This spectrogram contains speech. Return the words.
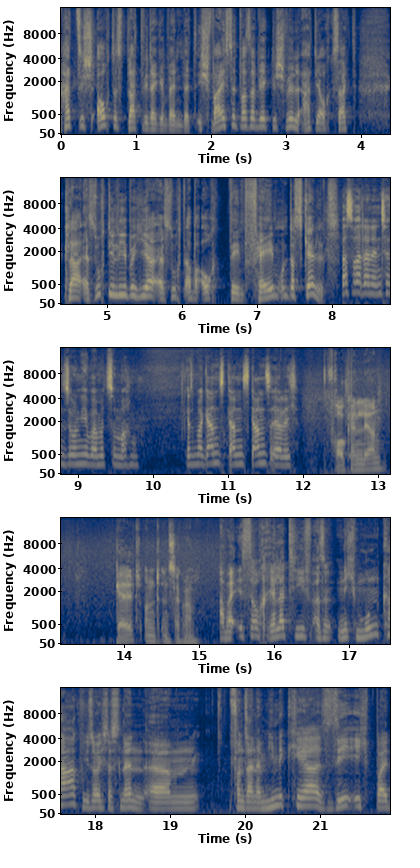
hat sich auch das Blatt wieder gewendet. Ich weiß nicht, was er wirklich will. Er hat ja auch gesagt, klar, er sucht die Liebe hier, er sucht aber auch den Fame und das Geld. Was war deine Intention hierbei mitzumachen? Jetzt mal ganz, ganz, ganz ehrlich. Frau kennenlernen, Geld und Instagram. Aber ist auch relativ, also nicht mundkarg, wie soll ich das nennen? Ähm, von seiner Mimik her sehe ich bei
